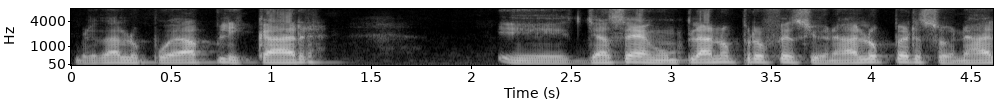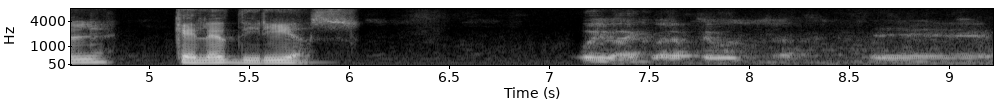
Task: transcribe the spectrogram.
¿verdad?, lo pueda aplicar, eh, ya sea en un plano profesional o personal, ¿qué les dirías? Uy, buena pregunta. Eh,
